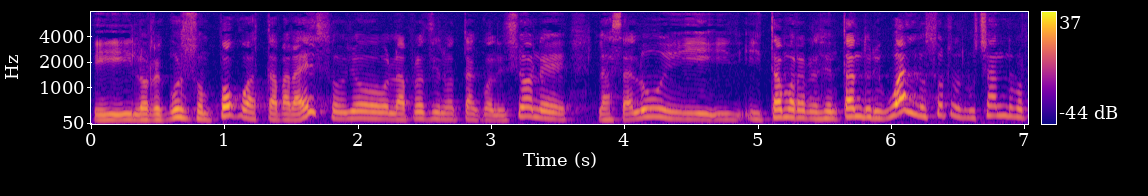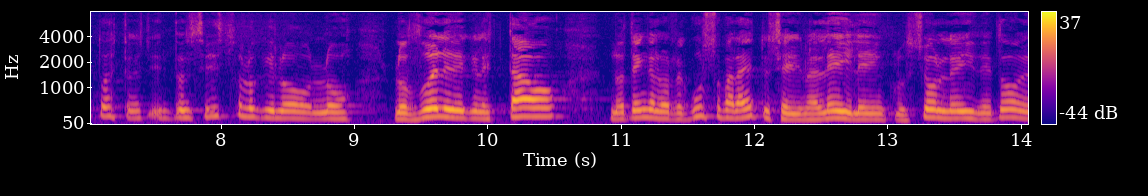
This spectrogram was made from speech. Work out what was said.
Y los recursos son pocos hasta para eso. Yo, la próxima no está en condiciones, la salud, y, estamos representando igual nosotros luchando por todo esto. Entonces, eso es lo que los duele de que el Estado no tenga los recursos para esto, y si hay una ley, ley de inclusión, ley de todo,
